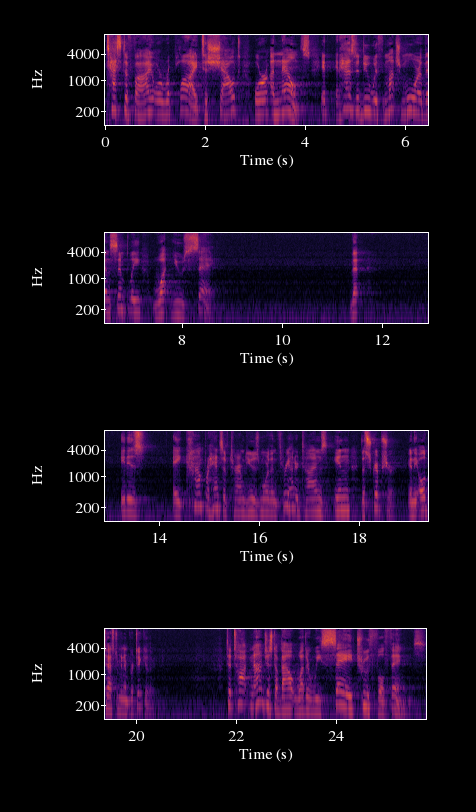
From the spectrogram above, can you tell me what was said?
testify or reply, to shout or announce. It, it has to do with much more than simply what you say. That it is a comprehensive term used more than 300 times in the scripture, in the Old Testament in particular. To talk not just about whether we say truthful things,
